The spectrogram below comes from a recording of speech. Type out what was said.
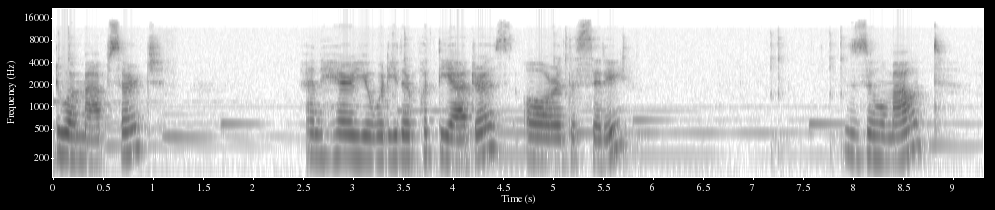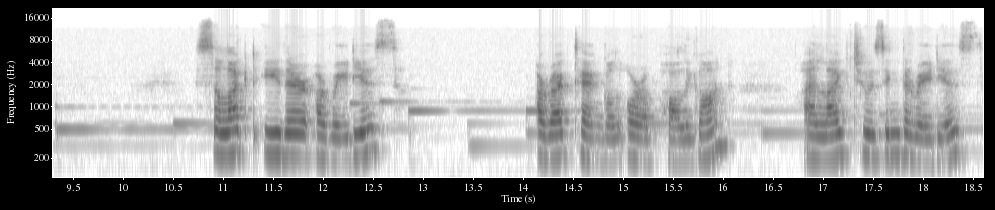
do a map search. And here you would either put the address or the city. Zoom out. Select either a radius, a rectangle, or a polygon. I like choosing the radius.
